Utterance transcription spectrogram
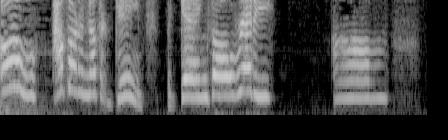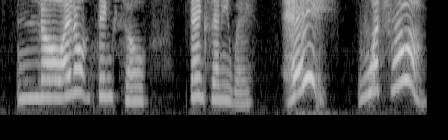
Oh, how about another game? The gang's all ready. Um, no, I don't think so. Thanks anyway. Hey, what's wrong?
